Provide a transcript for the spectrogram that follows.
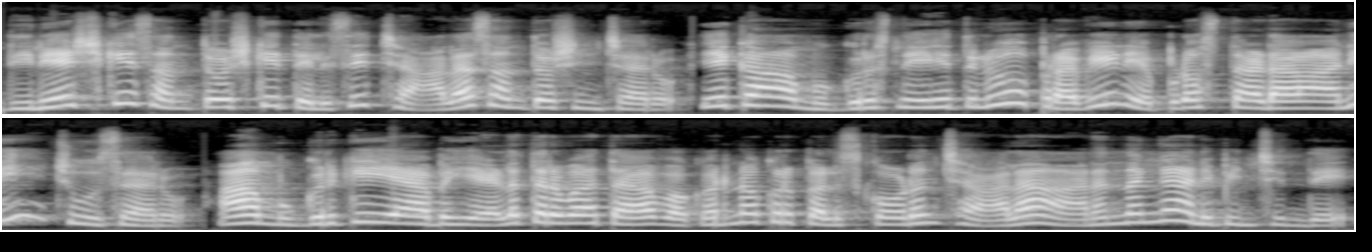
దినేష్కి సంతోష్కి తెలిసి చాలా సంతోషించారు. ఇక ఆ ముగ్గురు స్నేహితులు ప్రవీణ్ ఎప్పుడొస్తాడా? అని చూశారు. ఆ ముగ్గురికి యాభై ఏళ్ళ తర్వాత ఒకరినొకరు కలుసుకోవడం చాలా ఆనందంగా అనిపించింది.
